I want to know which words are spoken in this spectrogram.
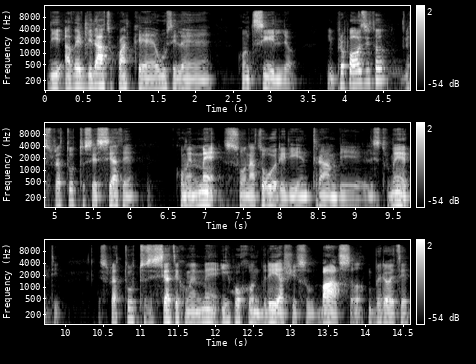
di avervi dato qualche utile consiglio in proposito e soprattutto se siete come me suonatori di entrambi gli strumenti soprattutto se siete come me ipocondriaci sul basso, ovvero avete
